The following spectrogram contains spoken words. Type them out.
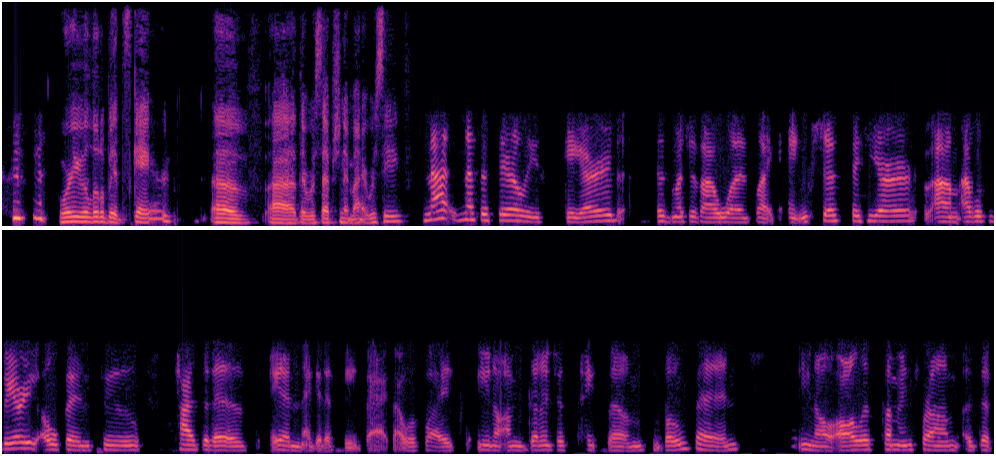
Were you a little bit scared of uh, the reception it might receive? Not necessarily scared as much as I was like anxious to hear. Um, I was very open to positive and negative feedback. I was like, you know, I'm gonna just take them both in. You know, all is coming from a good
